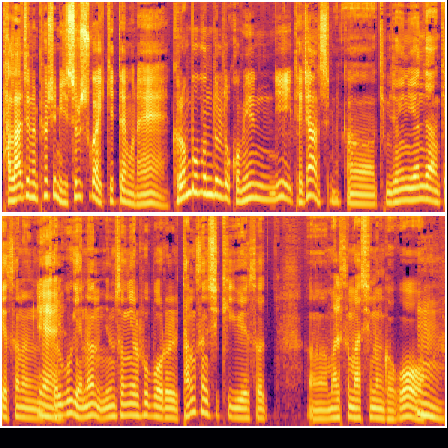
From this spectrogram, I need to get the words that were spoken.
달라지는 표심이 있을 수가 있기 때문에 그런 부분들도 고민이 되지 않습니까? 어, 김종인 위원장께서는 예. 결국에는 윤석열 후보를 당선시키기 위해서 어, 말씀하시는 거고 음.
